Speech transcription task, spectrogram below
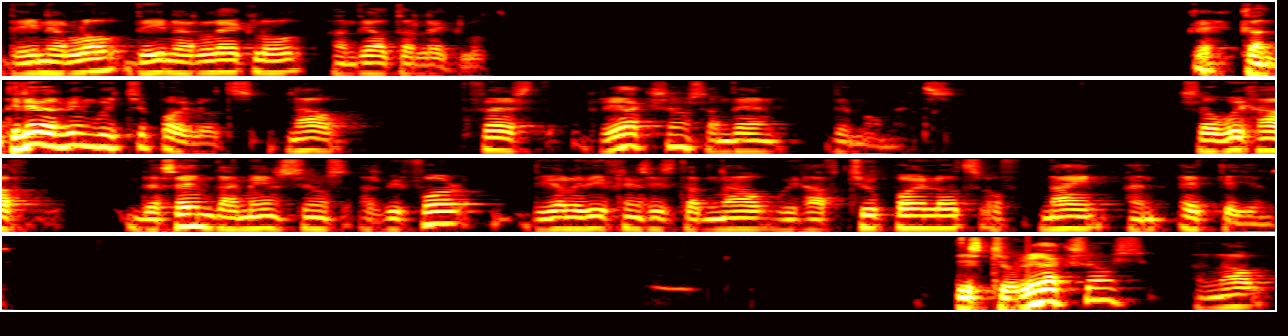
the inner load, the inner leg load and the outer leg load. Okay, cantilever beam with two point loads. Now, first reactions and then the moments. So we have the same dimensions as before. The only difference is that now we have two point loads of 9 and 8 kN. These two reactions, and now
